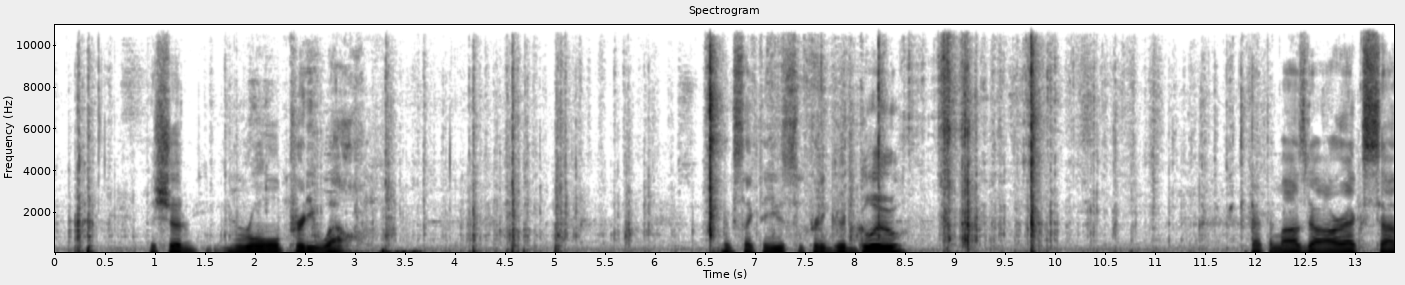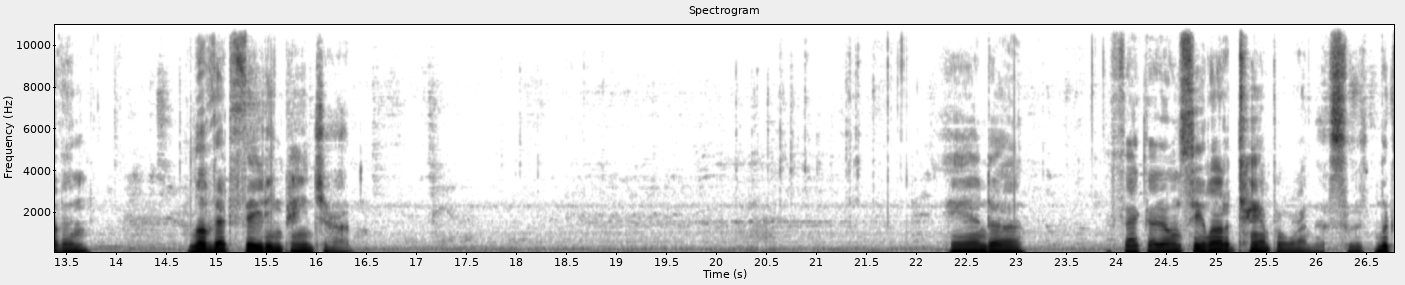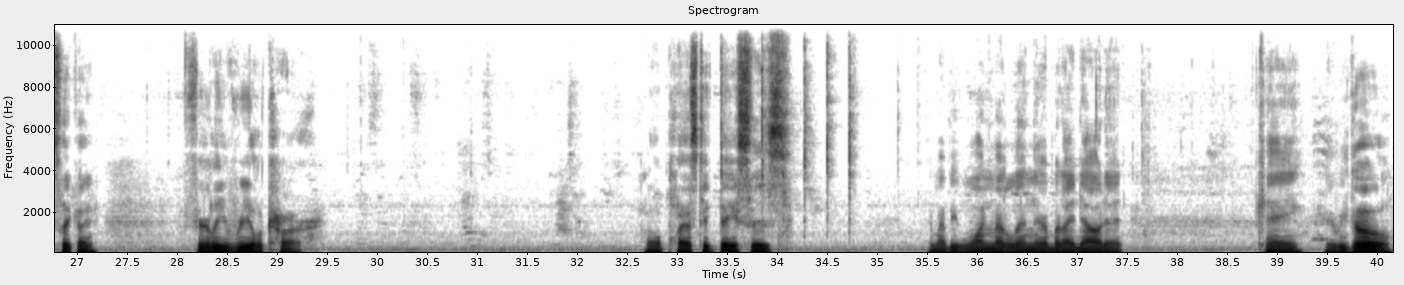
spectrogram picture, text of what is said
they should roll pretty well. Looks like they used some pretty good glue. Got the Mazda RX-7. Love that fading paint job. And uh, the fact I don't see a lot of tampo on this. It looks like a fairly real car. All plastic bases. There might be one metal in there, but I doubt it. Okay, here we go.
